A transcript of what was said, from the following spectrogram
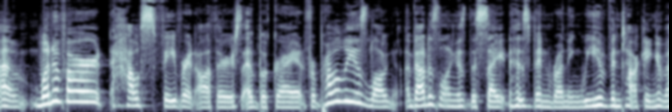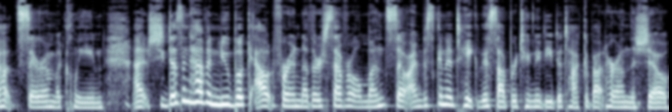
Um, one of our house favorite authors at Book Riot for probably as long, about as long as the site has been running, we have been talking about Sarah MacLean. Uh, she doesn't have a new book out for another several months, so I'm just going to take this opportunity to talk about her on the show.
